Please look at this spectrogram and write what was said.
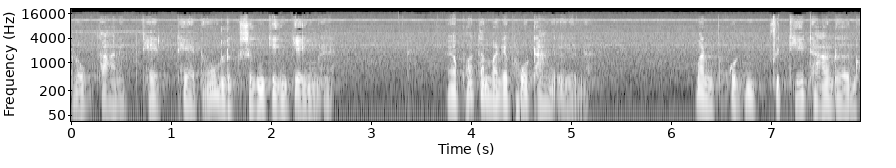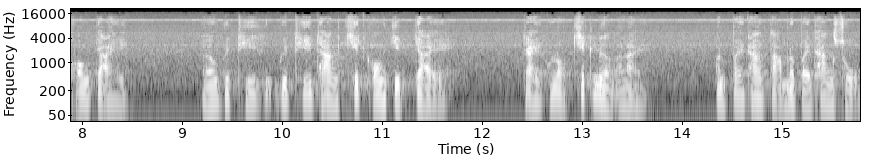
หลวงตาเทศเทศโอ้ลึกซึ้งจริงๆนะเพราะท่านไม่ได้พูดทางอื่น มันพูดวิถีทางเดินของใจ วิถีวิถีทางคิดของจิตใจ ใจของเราคิดเรื่องอะไร มันไปทางต่ำแล้วไปทางสูง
